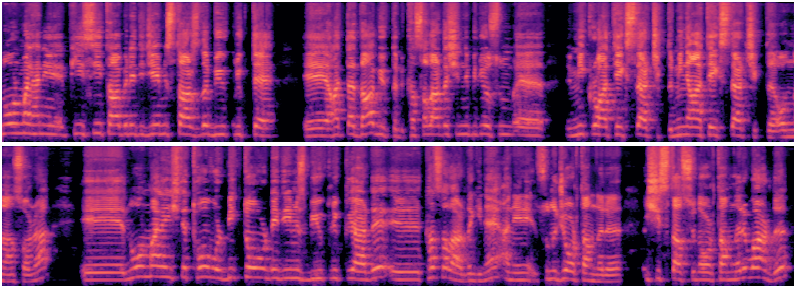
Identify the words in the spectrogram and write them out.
normal hani PC tabir edeceğimiz tarzda büyüklükte e, hatta daha büyük tabii kasalarda şimdi biliyorsun e, mikro ATX'ler çıktı, mini ATX'ler çıktı ondan sonra e, normal işte tower, big tower dediğimiz büyüklüklerde e, kasalarda yine hani sunucu ortamları, iş istasyonu ortamları vardı.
